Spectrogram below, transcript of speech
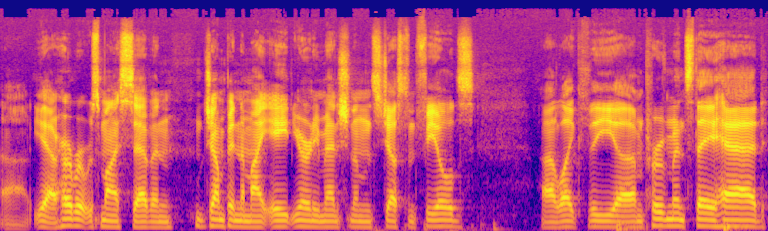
uh, yeah, Herbert was my seven. Jump into my eight. You already mentioned him. It's Justin Fields. I like the uh, improvements they had.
